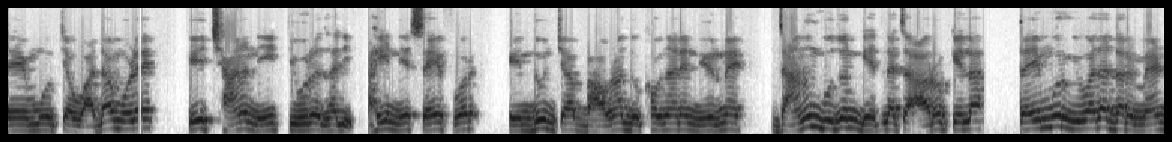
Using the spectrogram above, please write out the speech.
तैमूरच्या वादामुळे ही छाननी तीव्र झाली. काहीने सैफवर हिंदूंच्या भावना दुखवणारे निर्णय जाणून बुजून घेतल्याचा आरोप केला. तैमूर विवादादरम्यान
